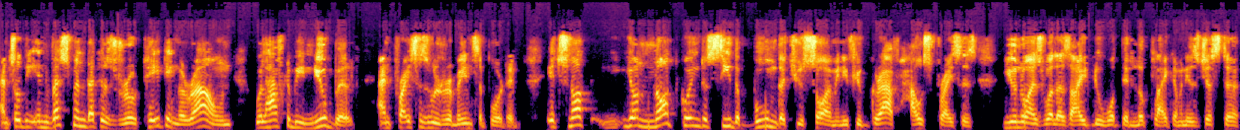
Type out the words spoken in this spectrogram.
And so the investment that is rotating around will have to be new built and prices will remain supported. It's not, you're not going to see the boom that you saw. I mean, if you graph house prices, you know as well as I do what they look like. I mean, it's just a,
